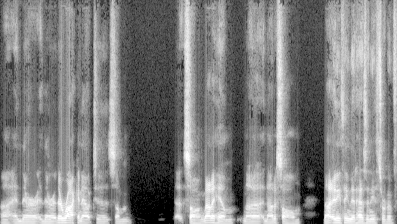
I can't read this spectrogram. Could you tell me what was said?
uh, and they're they're they're rocking out to some song, not a hymn, not a, not a psalm, not anything that has any sort of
